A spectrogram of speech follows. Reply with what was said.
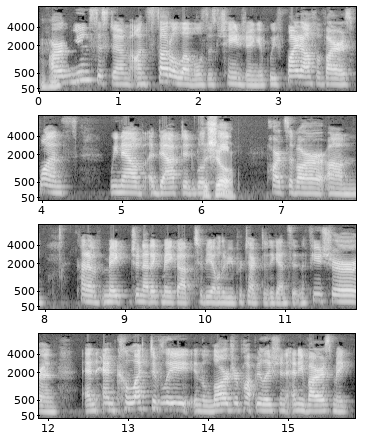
Mm-hmm. Our immune system on subtle levels is changing. If we fight off a virus once, we now have adapted. We'll For sure. parts of our um, kind of make genetic makeup to be able to be protected against it in the future and and and collectively in the larger population, any virus may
